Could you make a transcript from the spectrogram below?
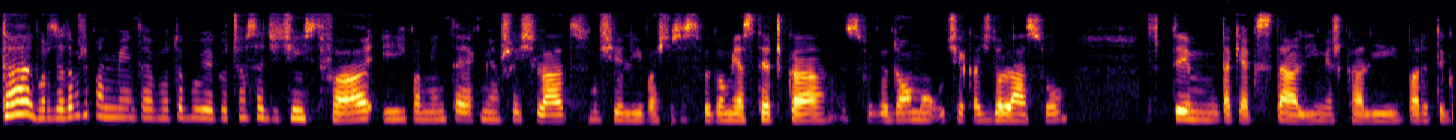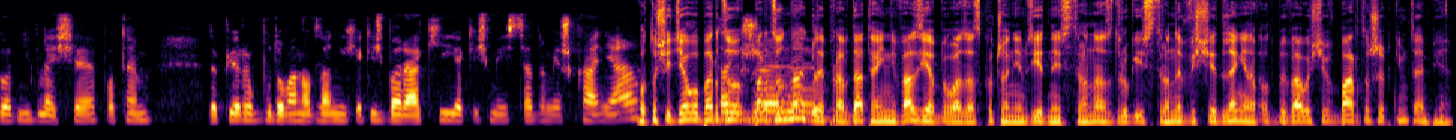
Tak, bardzo dobrze pamięta, bo to był jego czas dzieciństwa i pamięta jak miał 6 lat. Musieli właśnie ze swojego miasteczka, swojego domu uciekać do lasu. W tym, tak jak stali, mieszkali parę tygodni w lesie, potem Dopiero budowano dla nich jakieś baraki, jakieś miejsca do mieszkania. Bo to się działo bardzo, Także... bardzo nagle, prawda? Ta inwazja była zaskoczeniem z jednej strony, a z drugiej strony wysiedlenia odbywały się w bardzo szybkim tempie.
